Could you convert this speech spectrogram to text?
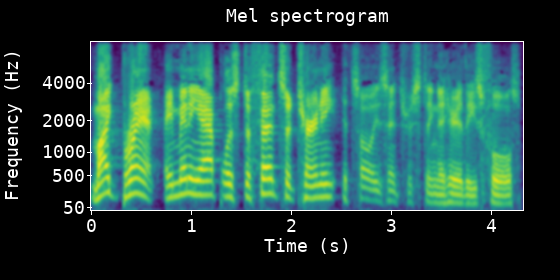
Mike Brandt, a Minneapolis defense attorney, it's always interesting to hear these fools,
